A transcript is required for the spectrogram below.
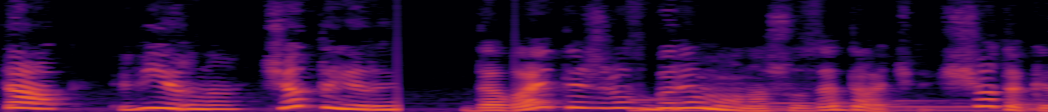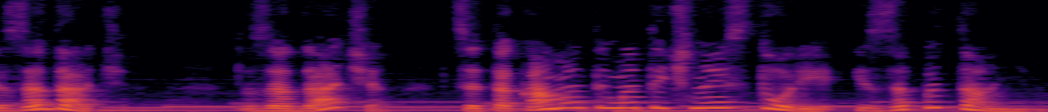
Так, вірно, чотири. Давайте ж розберемо нашу задачу. Що таке задача? Задача це така математична історія із запитанням.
